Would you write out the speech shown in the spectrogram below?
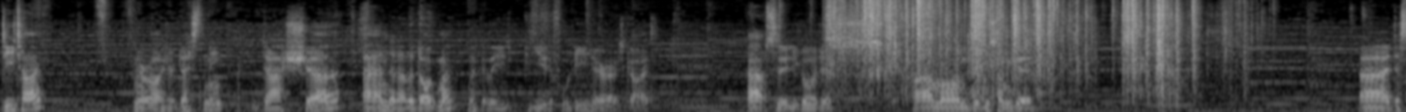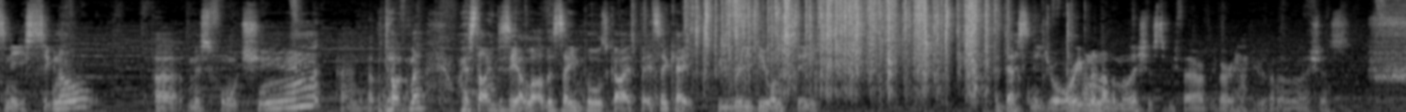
D-Time, Mirage of Destiny, Dasher, and another Dogma. Look at these beautiful D heroes, guys. Absolutely gorgeous. Come on, give me some good. Uh, Destiny Signal, uh, Miss Fortune, and another Dogma. We're starting to see a lot of the same pools, guys, but it's okay. We really do want to see a Destiny draw, or even another Malicious, to be fair. I'd be very happy with another Malicious.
